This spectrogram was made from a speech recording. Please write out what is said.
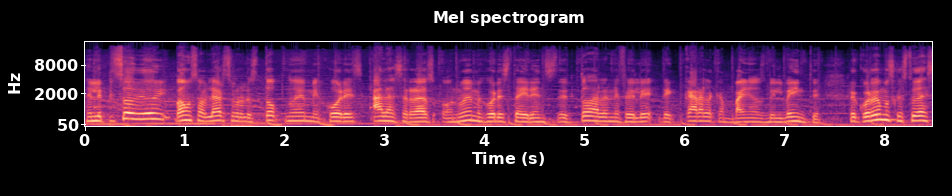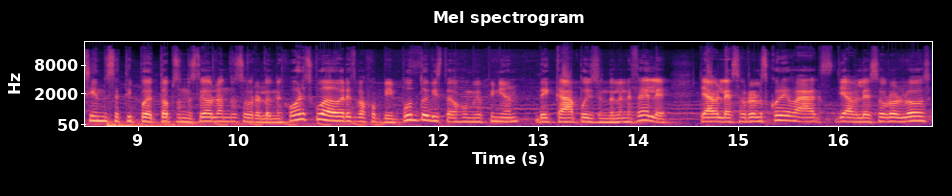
En el episodio de hoy vamos a hablar sobre los top 9 mejores alas cerradas o 9 mejores ends de toda la NFL de cara a la campaña 2020. Recordemos que estoy haciendo este tipo de tops donde estoy hablando sobre los mejores jugadores bajo mi punto de vista, bajo mi opinión, de cada posición de la NFL. Ya hablé sobre los corebacks, ya hablé sobre los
